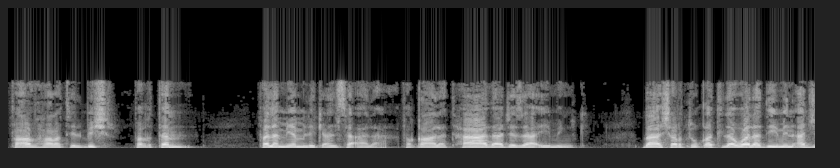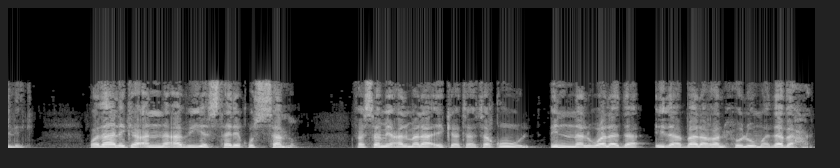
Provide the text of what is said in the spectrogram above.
فأظهرت البشر فاغتم فلم يملك أن سألها فقالت هذا جزائي منك. باشرت قتل ولدي من أجلك وذلك أن أبي يسترق السمع. فسمع الملائكة تقول إن الولد إذا بلغ الحلم ذبحك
